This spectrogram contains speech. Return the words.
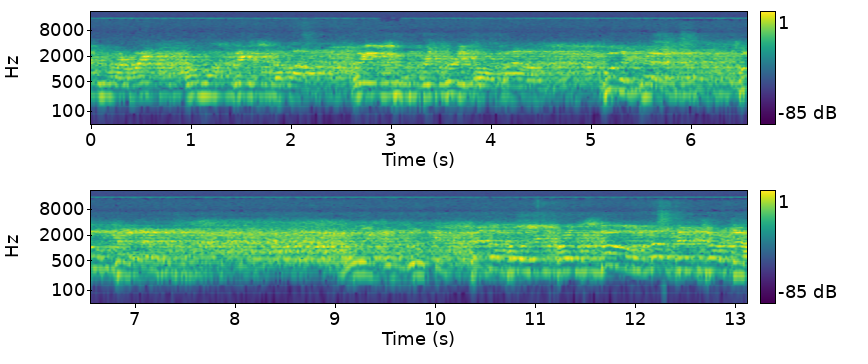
To our right, from Las Vegas, Nevada, weighing 234 pounds, Willington Wilkins. Willington Wilkins. His opponent from Stone Mountain, Georgia,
